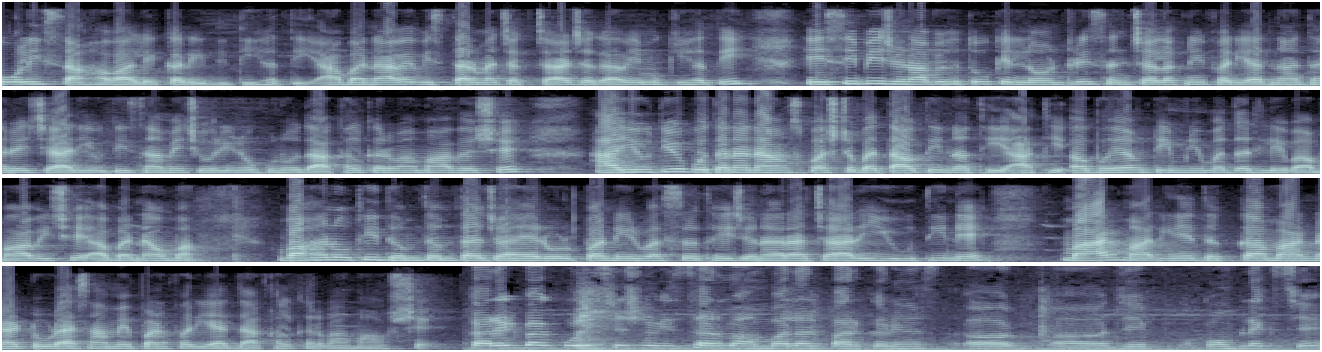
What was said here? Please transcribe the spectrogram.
પોલીસના હવાલે કરી દીધી હતી. આ બનાવે વિસ્તારમાં ચકચાર જગાવી મૂકી હતી. એસીબીએ જણાવ્યું હતું કે લોન્ડ્રી સંચાલકની ફરિયાદના આધારે ચાર યુવતી સામે ચોરીનો ગુનો દાખલ કરવામાં આવ્યો છે. આ યુવતીઓ પોતાના નામ સ્પષ્ટ બતાવતી નથી. આથી અભયમ ટીમની મદદ લેવામાં આવી છે. આ બનાવમાં વાહનોથી ધમધમતા જાહેર રોડ પર નિર્વસ્ત્ર થઈ જનારા ચાર યુવતીને માર મારીને ધક્કા મારનાર ટોળા સામે પણ ફરિયાદ દાખલ કરવામાં આવશે. કારેલબાગ પોલીસ સ્ટેશન વિસ્તારમાં અંબાલાલ પાર્ક કરીને જે કોમ્પ્લેક્સ છે,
